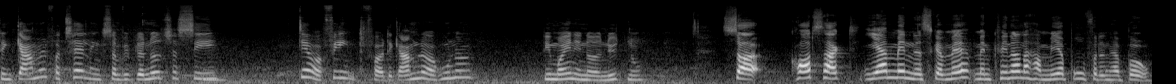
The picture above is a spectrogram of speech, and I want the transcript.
Den gamle fortælling, som vi bliver nødt til at sige, mm. det var fint for det gamle århundrede. Vi må ind i noget nyt nu. Så kort sagt, ja, mændene skal med, men kvinderne har mere brug for den her bog.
